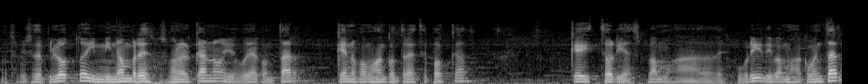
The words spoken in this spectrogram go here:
nuestro episodio piloto, y mi nombre es José Manuel Cano, y os voy a contar qué nos vamos a encontrar en este podcast, qué historias vamos a descubrir y vamos a comentar,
